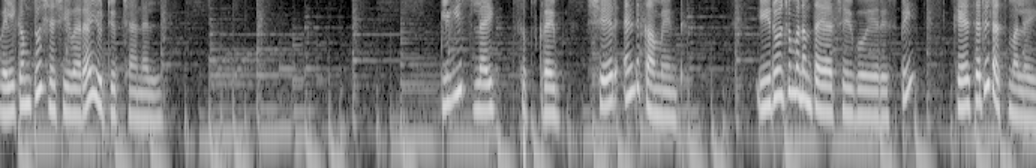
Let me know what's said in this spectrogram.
Welcome to Shashivara YouTube channel. Please like subscribe share and comment. ఈరోజు మనం తయారు చేయబోయే రెసిపీ కేసరి రస్మలై.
